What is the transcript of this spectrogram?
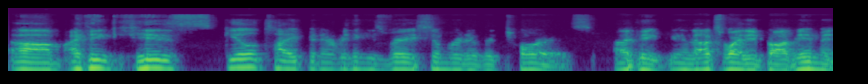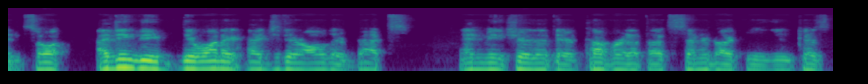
Um, I think his skill type and everything is very similar to Victoria's. I think, and that's why they brought him in. So I think they, they want to hedge their all their bets and make sure that they're covered at that center back position because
